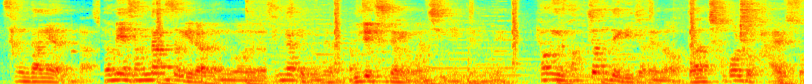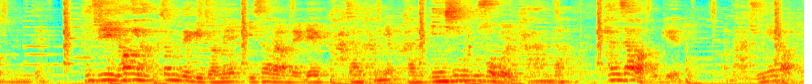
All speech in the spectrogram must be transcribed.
상당해야 된다. 혐의의 상당성이라는 거는 생각해보면 무죄 추정의 원칙이기 때문에 형이 확정되기 전에는 어떠한 처벌도 가할 수 없는데 굳이 형이 확정되기 전에 이 사람에게 가장 강력한 인신구속을 가한다? 판사가 보기에도 나중에라도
